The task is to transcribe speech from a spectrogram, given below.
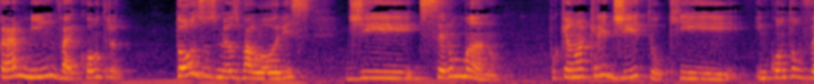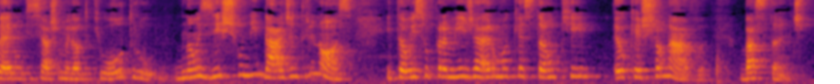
para mim, vai contra todos os meus valores de, de ser humano. Porque eu não acredito que, enquanto houver um que se acha melhor do que o outro, não existe unidade entre nós. Então, isso para mim já era uma questão que eu questionava bastante.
